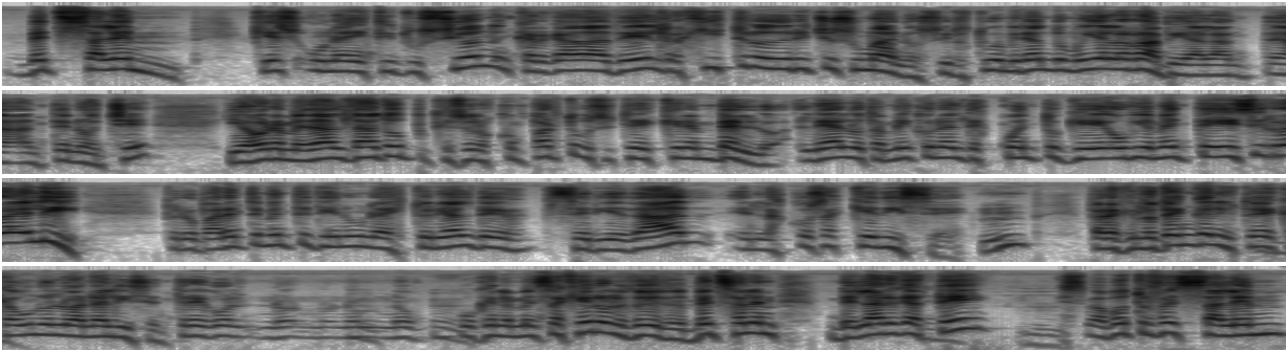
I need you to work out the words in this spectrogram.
Bet Salem, que es una institución encargada del registro de derechos humanos, y lo estuve mirando muy a la rápida la ante- antenoche, y ahora me da el dato que se los comparto por si ustedes quieren verlo. Léalo también con el descuento que obviamente es israelí, pero aparentemente tiene una historial de seriedad en las cosas que dice, ¿m? para que lo tengan y ustedes cada uno lo analicen. Entrego, no, no, no, no busquen al mensajero, les doy el Bet Salem, B larga T, es apóstrofe Salem,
